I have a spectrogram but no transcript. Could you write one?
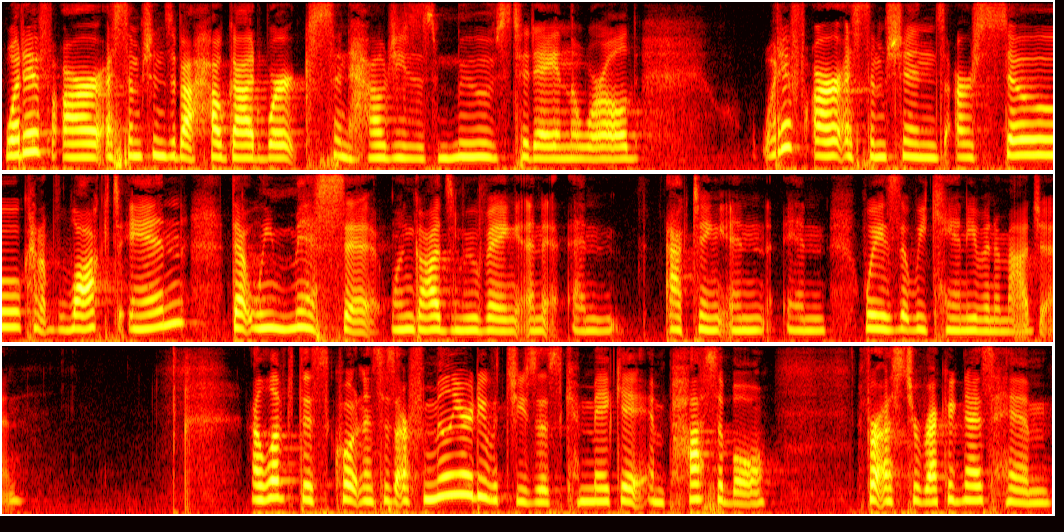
what if our assumptions about how God works and how Jesus moves today in the world, what if our assumptions are so kind of locked in that we miss it when God's moving and, and acting in, in ways that we can't even imagine? I loved this quote, and it says, Our familiarity with Jesus can make it impossible for us to recognize him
